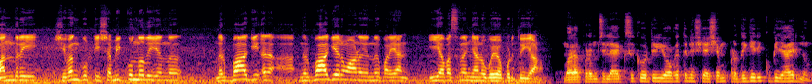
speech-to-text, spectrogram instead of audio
മന്ത്രി ശിവൻകുട്ടി ശ്രമിക്കുന്നത് എന്ന് നിർഭാഗ്യ നിർഭാഗ്യകരമാണ് എന്ന് പറയാൻ ഈ അവസരം ഞാൻ ഉപയോഗപ്പെടുത്തുകയാണ്. മലപ്പുറം ജില്ലാ എക്സിക്യൂട്ടീവ് യോഗത്തിന് ശേഷം പ്രതികരിക്കുകയായിരുന്നു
